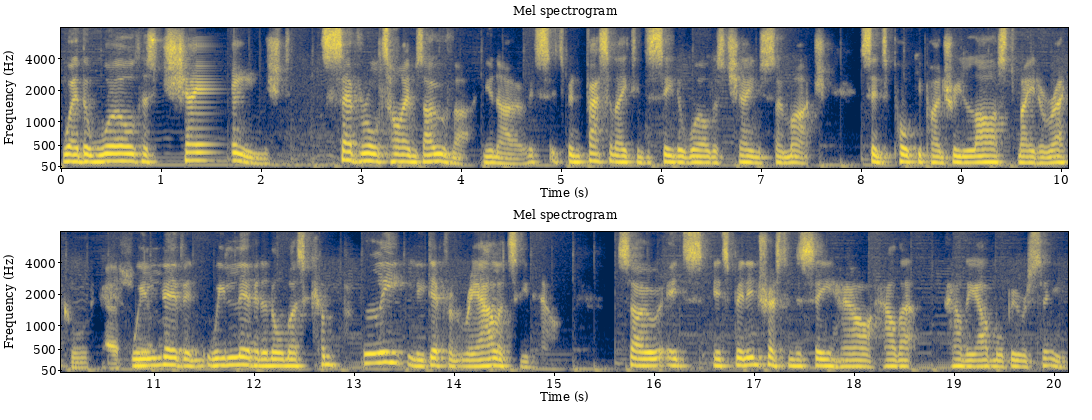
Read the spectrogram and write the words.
where the world has changed several times over. You know, it's it's been fascinating to see the world has changed so much since Porcupine Tree last made a record. Sure. We live in we live in an almost completely different reality now. So it's it's been interesting to see how how that how the album will be received.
